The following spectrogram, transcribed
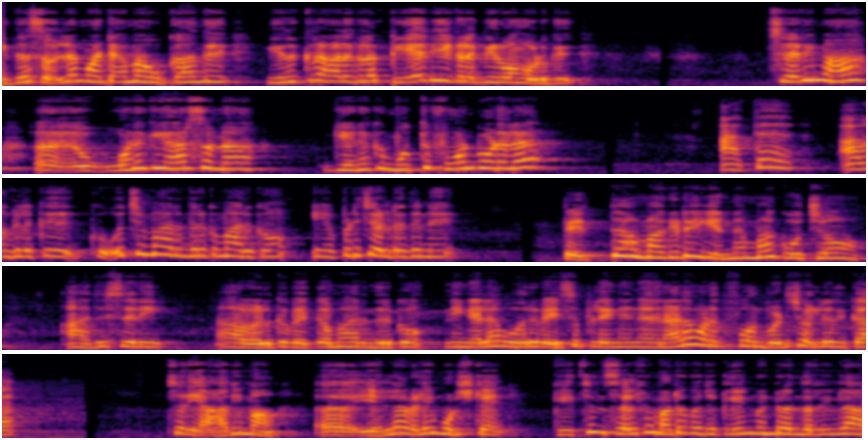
இத சொல்ல மாட்டாம உட்காந்து இருக்கிற ஆளுகளை பேதிய கிளப்பிடுவாங்க உங்களுக்கு சரிம்மா உனக்கு யார் சொன்னா? எனக்கு முத்து ஃபோன் போடல. அத்தை அவங்களுக்கு கூச்சமா இருந்திருக்குமா இருக்கும். எப்படி சொல்றதுன்னு? பெத்த அம்மா கிட்ட என்னம்மா கூச்சம்? அது சரி அவளுக்கு வெக்கமா இருந்திருக்கும். நீங்க எல்லாம் ஒரு வயசு பிள்ளைங்கிறதுனால உனக்கு ஃபோன் போட்டு சொல்லியிருக்கா சரி ஆதிமா எல்லா வேலையும் முடிச்சிட்டேன். கிச்சன் செல்ஃப் மட்டும் கொஞ்சம் க்ளீன் பண்ணிட்டு வந்துடுறீங்களா?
